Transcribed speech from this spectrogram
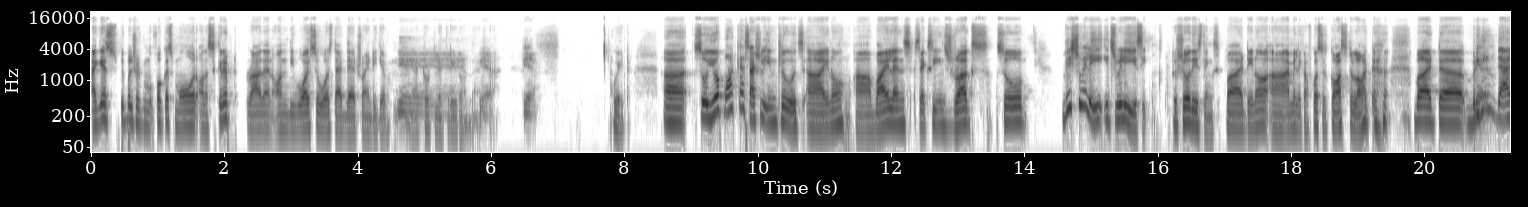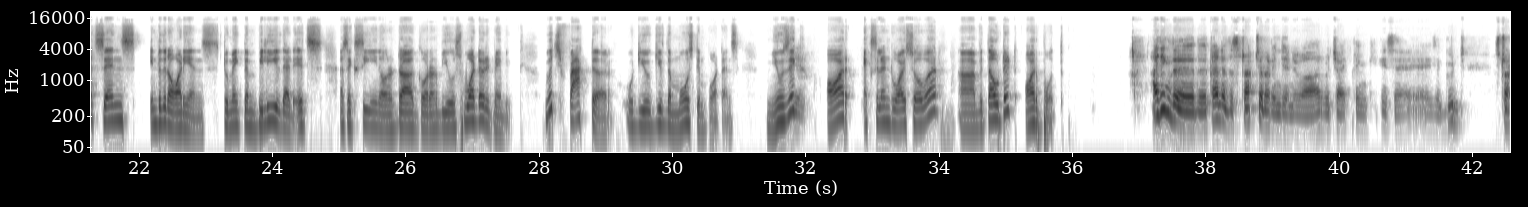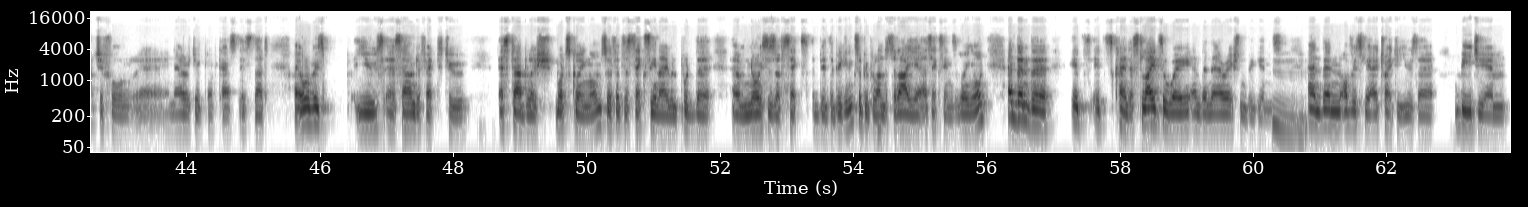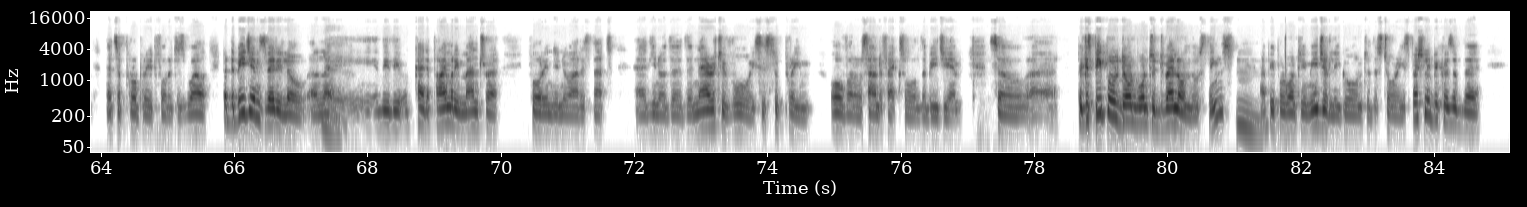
i guess people should focus more on the script rather than on the voiceovers that they're trying to give. Yeah, yeah, yeah totally yeah, agreed on that yeah. yeah. Wait. Uh, so your podcast actually includes uh, you know uh, violence sex scenes drugs. So visually it's really easy to show these things but you know uh, i mean like of course it costs a lot but uh, bringing yeah. that sense into the audience to make them believe that it's a sex scene or a drug or an abuse whatever it may be which factor would you give the most importance music yeah. or excellent voiceover uh, without it or both i think the the kind of the structure of indian noir which i think is a is a good structure for a narrative podcast is that I always use a sound effect to establish what's going on. So if it's a sex scene, I will put the uh, noises of sex at the beginning, so people understand. Ah, yeah, a sex scene is going on, and then the it's it's kind of slides away and the narration begins. Mm. And then obviously I try to use a BGM that's appropriate for it as well. But the BGM is very low. Uh, yeah. the, the kind of primary mantra for Indian noir is that uh, you know the the narrative voice is supreme over sound effects or the bgm so uh, because people don't want to dwell on those things mm. uh, people want to immediately go on to the story especially because of the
